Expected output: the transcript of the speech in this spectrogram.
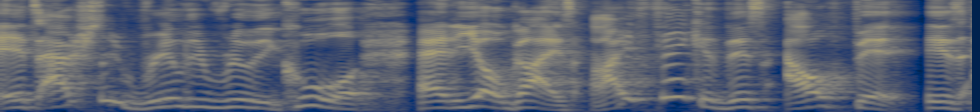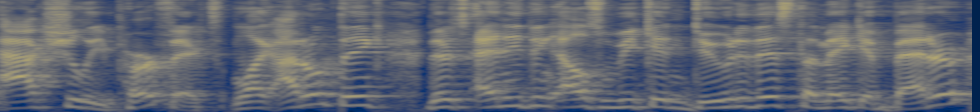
it's actually really, really cool. And yo, guys, I think this outfit is actually perfect. Like, I don't think there's anything else we can do to this to make it better.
